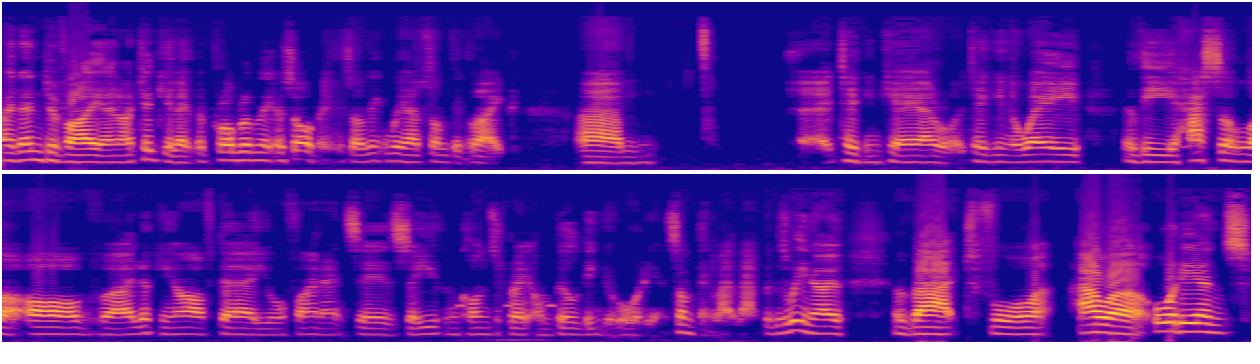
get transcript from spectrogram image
identify and articulate the problem that you're solving. So I think we have something like, um, uh, taking care or taking away the hassle of uh, looking after your finances so you can concentrate on building your audience, something like that. Because we know that for our audience,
